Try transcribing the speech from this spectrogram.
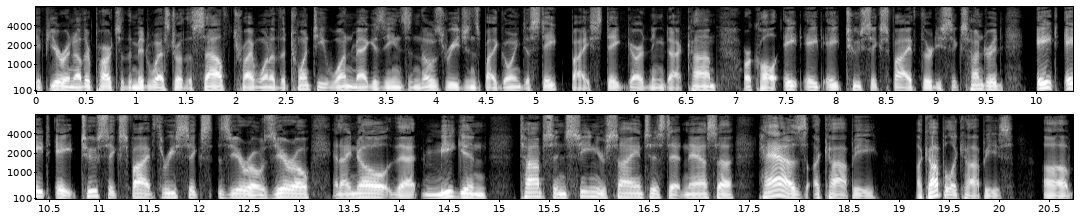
If you're in other parts of the Midwest or the South, try one of the 21 magazines in those regions by going to statebystategardening.com or call 888 265 3600. 888 265 3600. And I know that Meagan Thompson, senior scientist at NASA, has a copy a couple of copies of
